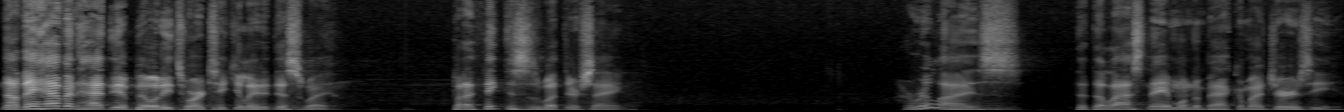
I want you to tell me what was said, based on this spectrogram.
Now, they haven't had the ability to articulate it this way, but I think this is what they're saying. I realize that the last name on the back of my jersey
